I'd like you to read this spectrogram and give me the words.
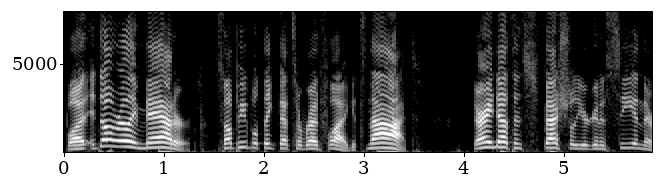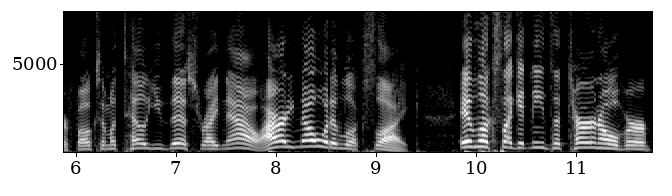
But it don't really matter. Some people think that's a red flag. It's not. There ain't nothing special you're to see in there, folks. I'm to tell you this right now. I already know what it looks like. It looks like it needs a turnover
